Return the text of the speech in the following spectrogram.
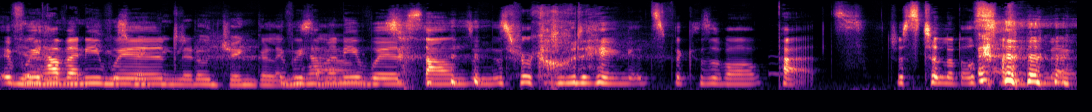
if we have any weird little jingling if we have any weird sounds in this recording it's because of our pets. Just a little side note.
